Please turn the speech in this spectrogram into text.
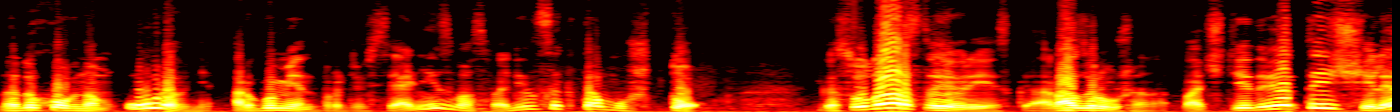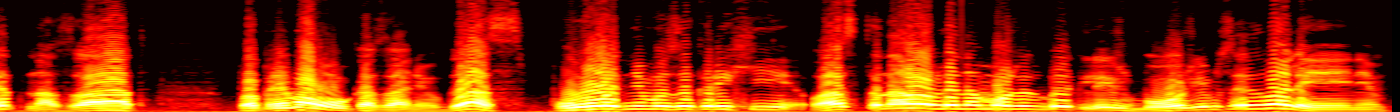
На духовном уровне аргумент против сионизма сводился к тому, что государство еврейское разрушено почти 2000 лет назад по прямому указанию Господнему за грехи, восстановлено может быть лишь Божьим соизволением.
